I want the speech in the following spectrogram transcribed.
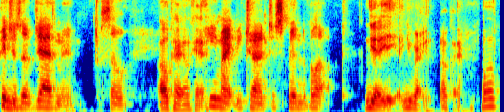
pictures mm. of Jasmine. So okay, okay, he might be trying to spin the block. Yeah, yeah, yeah. You're right. Okay. Well,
